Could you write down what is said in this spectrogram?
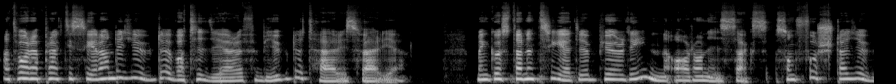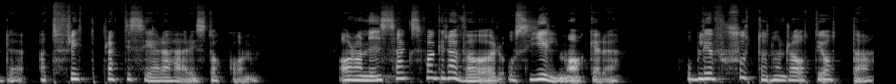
Att vara praktiserande jude var tidigare förbjudet här i Sverige men Gustav III bjöd in Aron Isaks som första jude att fritt praktisera här i Stockholm. Aron Isaks var gravör och sigillmakare och blev 1788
